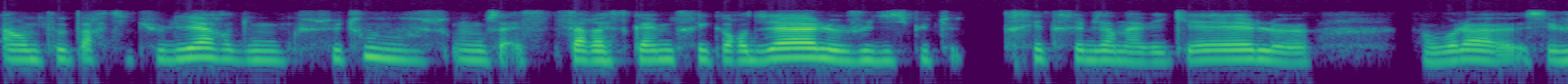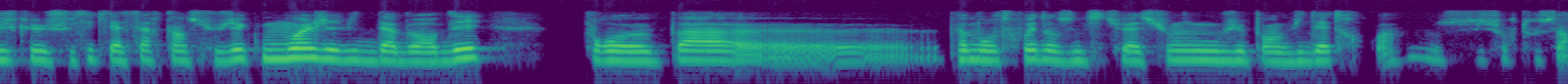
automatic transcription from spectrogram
un peu particulière, donc c'est tout. ça reste quand même très cordial. Je discute très, très bien avec elle, enfin voilà, c'est juste que je sais qu'il y a certains sujets que moi j'évite d'aborder pour, pas, pas me retrouver dans une situation où j'ai pas envie d'être, quoi. C'est surtout ça.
